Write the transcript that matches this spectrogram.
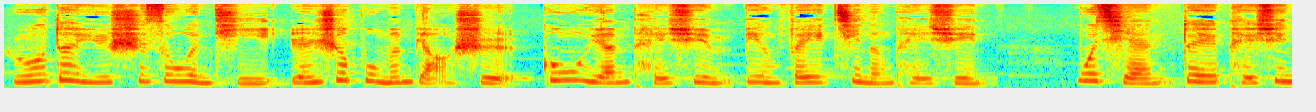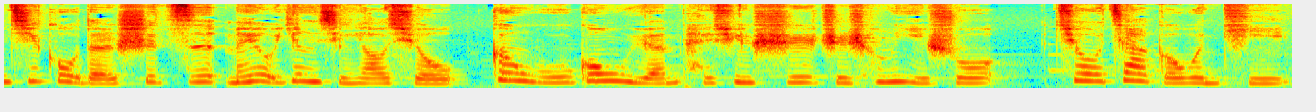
如对于师资问题，人社部门表示，公务员培训并非技能培训。目前对培训机构的师资没有硬性要求，更无公务员培训师职称一说。就价格问题，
